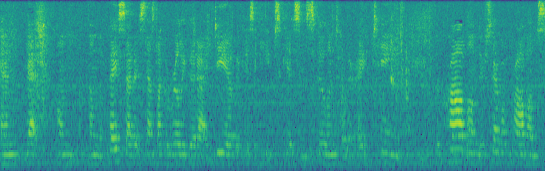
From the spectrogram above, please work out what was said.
And that, on, on the face of it, sounds like a really good idea because it keeps kids in school until they're 18. The problem, there's several problems.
